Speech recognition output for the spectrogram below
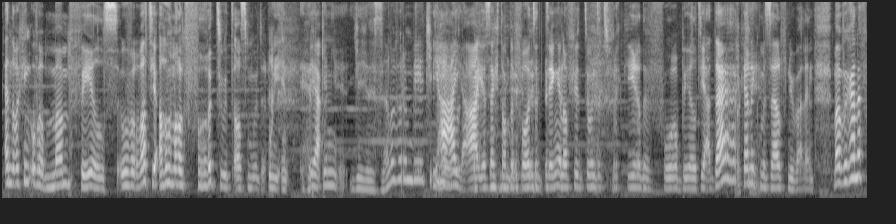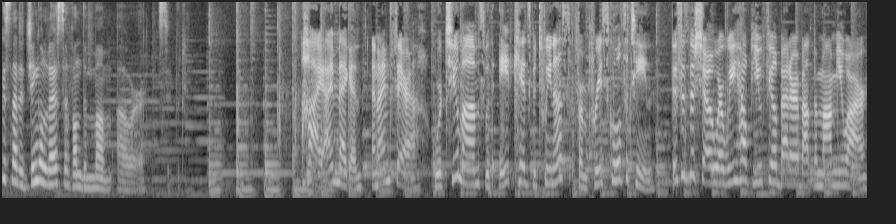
en dat ging over mum fails. Over wat je allemaal fout doet als moeder. Oei, en herken ja. je jezelf er een beetje ja, in? Ja, je zegt dan de foute dingen of je toont het verkeerde voorbeeld. Ja, daar herken okay. ik mezelf nu wel in. Maar we gaan even naar de jingle luisteren van The Mum Hour. Super. Hi, I'm Megan. And I'm Sarah. We're two moms with eight kids between us from preschool to teen. This is the show where we help you feel better about the mom you are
